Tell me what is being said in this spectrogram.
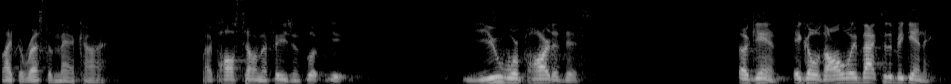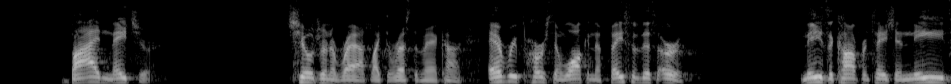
like the rest of mankind. Like Paul's telling Ephesians, look, you, you were part of this. Again, it goes all the way back to the beginning. By nature, children of wrath like the rest of mankind. Every person walking the face of this earth needs a confrontation, needs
